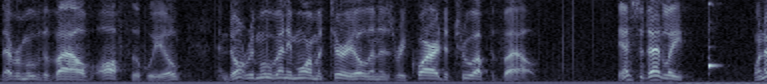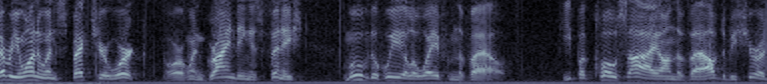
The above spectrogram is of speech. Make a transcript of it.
Never move the valve off the wheel, and don't remove any more material than is required to true up the valve. Incidentally, whenever you want to inspect your work or when grinding is finished, move the wheel away from the valve. Keep a close eye on the valve to be sure a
